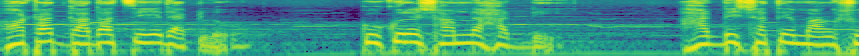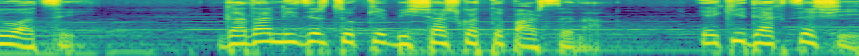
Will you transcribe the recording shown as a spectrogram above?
হঠাৎ গাদা চেয়ে দেখল, কুকুরের সামনে হাড্ডি। হাড্ডির সাথে মাংসও আছে। গাদা নিজের চোখকে বিশ্বাস করতে পারছে না। একই দেখছে সে?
